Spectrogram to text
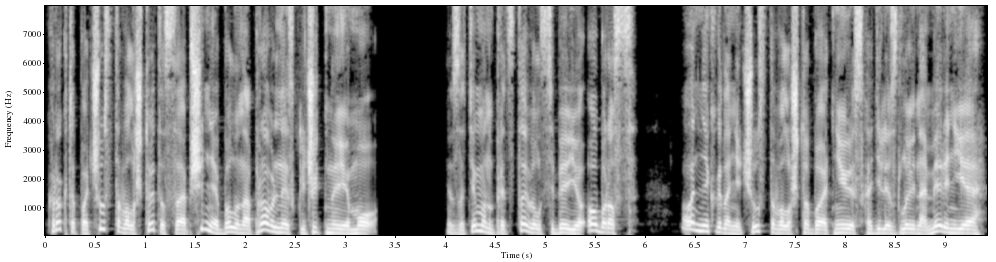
Крокто почувствовал, что это сообщение было направлено исключительно ему. Затем он представил себе ее образ. Он никогда не чувствовал, чтобы от нее исходили злые намерения.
